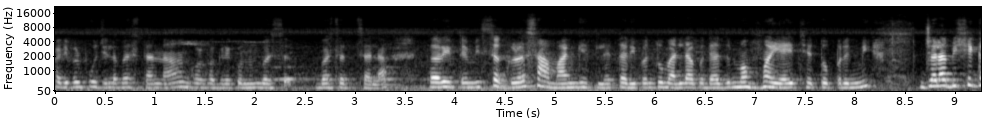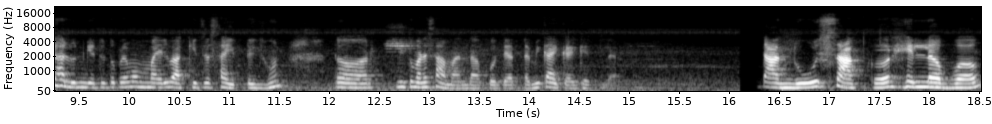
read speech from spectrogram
कधी पण पूजेला बसताना आंघोळ वगैरे करून बसत बसत चला. तर इथे मी सगळं सामान घेतलं आहे तरी पण तुम्हाला दाखवते अजून मम्मा यायचे तोपर्यंत मी जलाभिषेक घालून घेते तोपर्यंत मम्मा येईल बाकीचं साहित्य घेऊन. तर मी तुम्हाला सामान दाखवते आता मी काय काय घेतलं तांदूळ साखर हे लवंग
